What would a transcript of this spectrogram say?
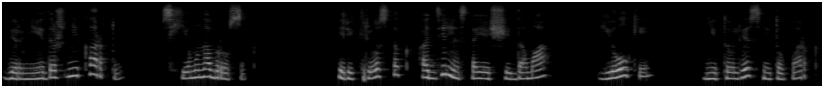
Вернее, даже не карту, схему набросок. Перекресток, отдельно стоящие дома, елки, не то лес, не то парк.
